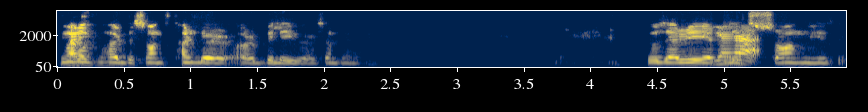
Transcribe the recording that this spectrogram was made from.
You might have heard the songs Thunder or Believe or something. Those are really yeah. strong music.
